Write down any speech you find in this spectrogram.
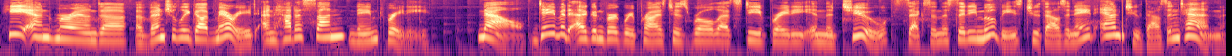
He and Miranda eventually got married and had a son named Brady. Now, David Eigenberg reprised his role as Steve Brady in the two Sex and the City movies 2008 and 2010,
